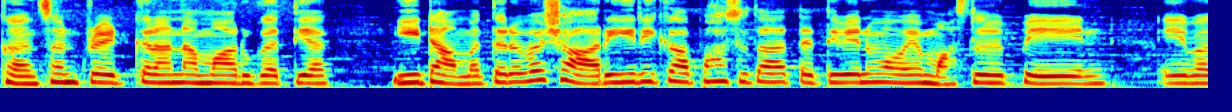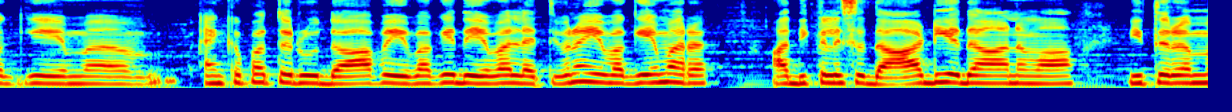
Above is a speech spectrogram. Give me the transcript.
කන්සන්ට්‍රේට් කරන්න අමාරු ගතියක් ඊට අමතරව ශාරීරික අපහසුතාත් ඇතිවෙනවා ඔය මස්ල් පේන් ඒ වගේම ඇංකපත රුදාව ඒ වගේ දේවල් ඇතිවන ඒ වගේ මර අධික ලෙස දාඩිය දානවා. නිතරම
